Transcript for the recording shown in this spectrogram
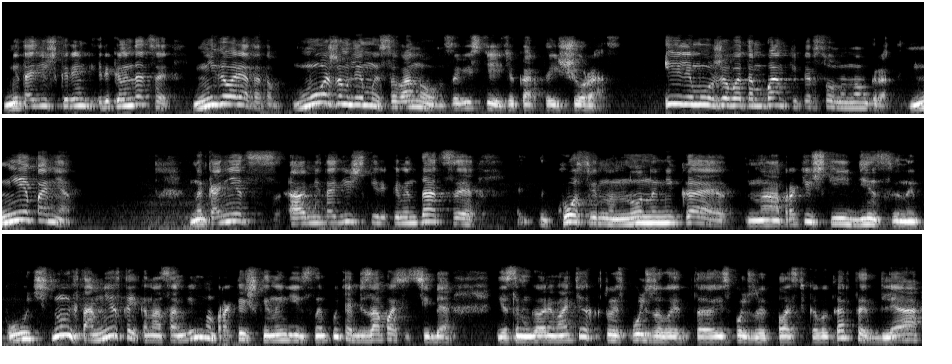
методическая рекомендация не говорят о том, можем ли мы с Ивановым завести эти карты еще раз. Или мы уже в этом банке персоны Новграда. Непонятно. Наконец, а методические рекомендации косвенно, но намекают на практически единственный путь. Ну, их там несколько, на самом деле, но практически на единственный путь обезопасить себя, если мы говорим о тех, кто использует, э, использует пластиковые карты для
